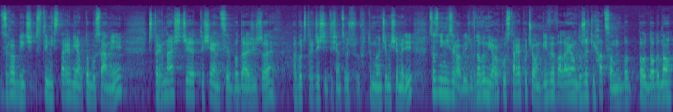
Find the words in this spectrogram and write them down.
zrobić z tymi starymi autobusami? 14 tysięcy bodajże, albo 40 tysięcy, już w tym momencie mi się myli. Co z nimi zrobić? W Nowym Jorku stare pociągi wywalają do rzeki Hudson, bo podobno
